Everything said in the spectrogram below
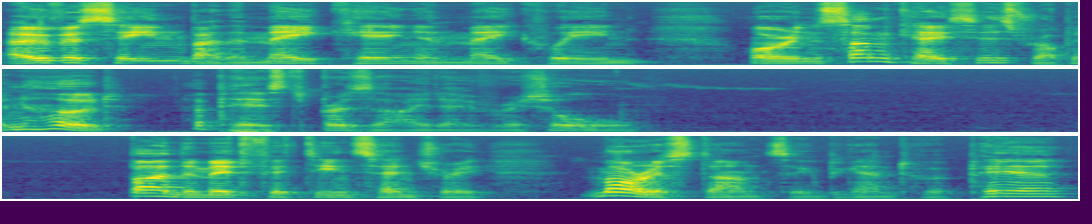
overseen by the May King and May Queen, or in some cases Robin Hood, appears to preside over it all. By the mid 15th century, Morris dancing began to appear,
